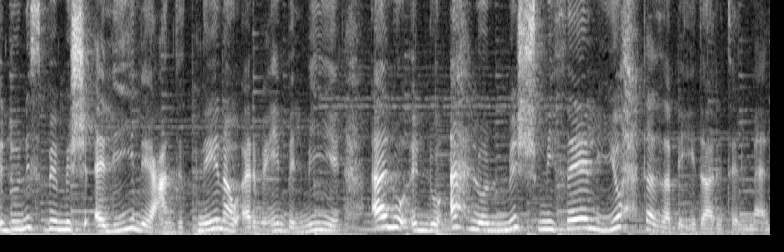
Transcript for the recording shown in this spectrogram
إنه نسبة مش قليلة عند 42% قالوا إنه أهلهم مش مثال يحتذى بإدارة المال.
